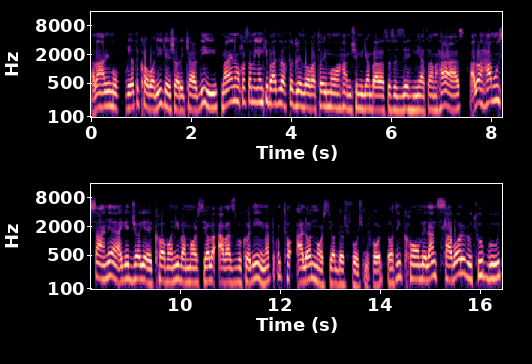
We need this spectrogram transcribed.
الان همین موقعیت کاوانی که اشاره کردی من اینو می‌خواستم بگم که بعضی وقتا قضاوت های ما همیشه میگم بر اساس ذهنیت هم هست. الان همون صحنه اگه جای کاوانی و مارسیال رو عوض بکنیم من فکر تا الان مارسیال داشت فوش می‌خورد. این کاملا سوار رو بود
